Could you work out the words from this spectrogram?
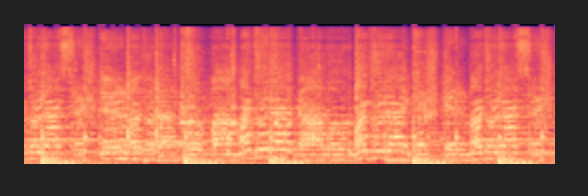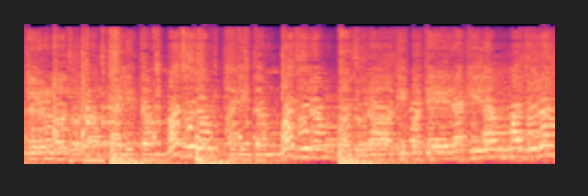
యష్టిర్మధురా సృష్టిర్మధురా గోపా మధుర గావో మధుర యష్టిర్మధురా సృష్టిర్మధురా ఫలితం మధురం ఫలితం మధురం మధురాధిపతేరఖిలం మధురం.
